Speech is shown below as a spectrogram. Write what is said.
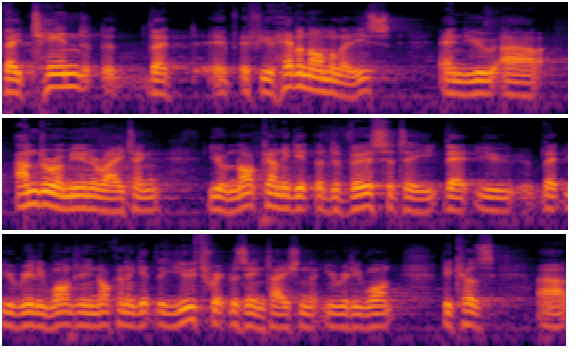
they tend that if, if, you have anomalies and you are under remunerating, you're not going to get the diversity that you, that you really want, and you're not going to get the youth representation that you really want because uh,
